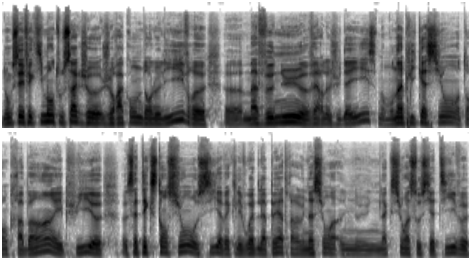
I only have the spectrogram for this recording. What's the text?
Donc c'est effectivement tout ça que je, raconte dans le livre, ma venue vers le judaïsme, mon implication en tant que rabbin, et puis cette extension aussi avec les voies de la paix à travers une action, associative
